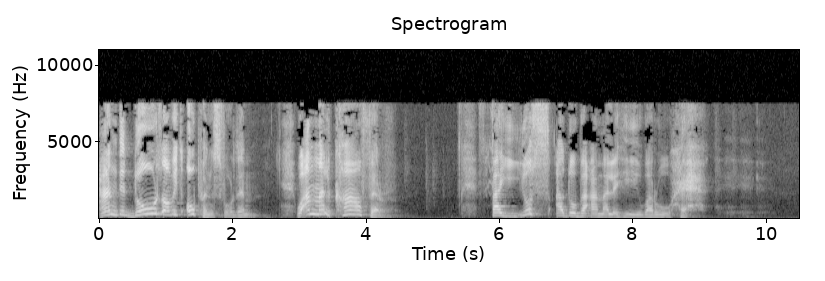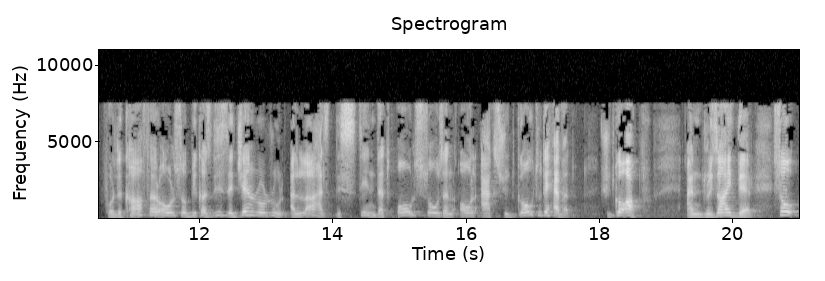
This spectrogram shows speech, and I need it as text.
and the doors of it opens for them. وَأَمَّا الْكَافِرُ فَيُسْعَدُ بِعَمَلِهِ وَرُوحِهِ for the kafir also, because this is a general rule, Allah has destined that all souls and all acts should go to the heaven, should go up and reside there. So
